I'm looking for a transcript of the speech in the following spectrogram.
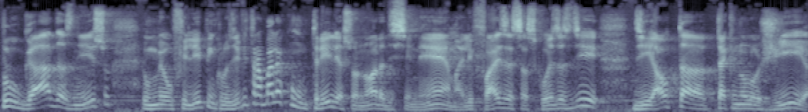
plugadas nisso. O meu Felipe, inclusive, trabalha com trilha sonora de cinema, ele faz essas coisas de, de alta tecnologia.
